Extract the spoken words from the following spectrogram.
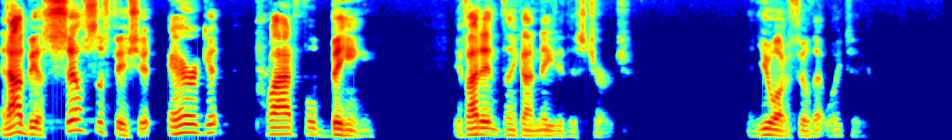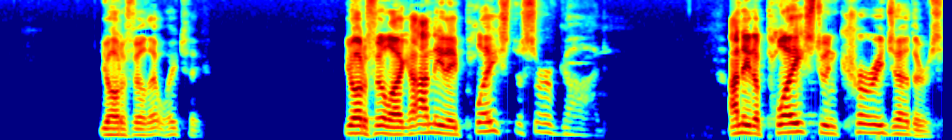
And I'd be a self sufficient, arrogant, prideful being if I didn't think I needed this church. And you ought to feel that way too. You ought to feel that way too. You ought to feel like I need a place to serve God. I need a place to encourage others.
